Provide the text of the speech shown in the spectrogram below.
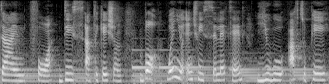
dime for this application. But when your entry is selected, you will have to pay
